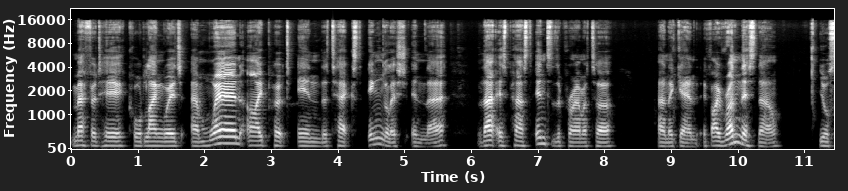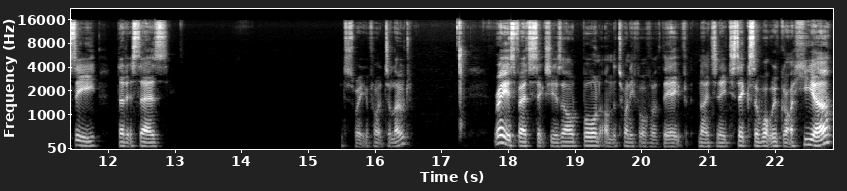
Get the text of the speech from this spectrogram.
method here called language. And when I put in the text English in there, that is passed into the parameter. And again, if I run this now, you'll see that it says, just waiting for it to load. Ray is 36 years old, born on the 24th of the 8th, 1986. So what we've got here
